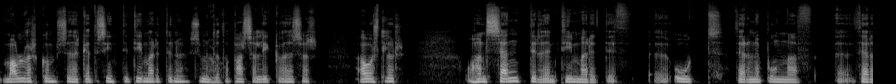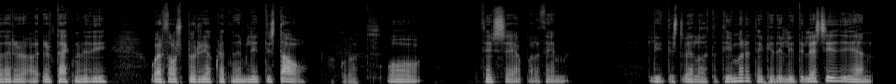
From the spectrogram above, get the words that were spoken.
málverkum sem þeir geti sínt í tímaritinu sem myndur þá passa líka við þessar áherslur. Og hann sendir þeim tímaritið uh, út þegar hann er búin að þegar þeir eru, eru teknið við því og er þá að spurja hvernig þeim lítist á. Akkurat. og þeir segja bara þeim lítist vel á þetta tímari, þeir geti lítið lesið því en,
